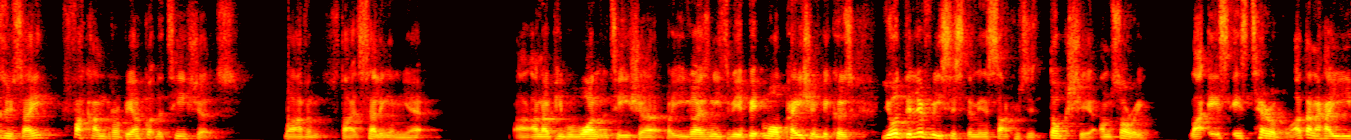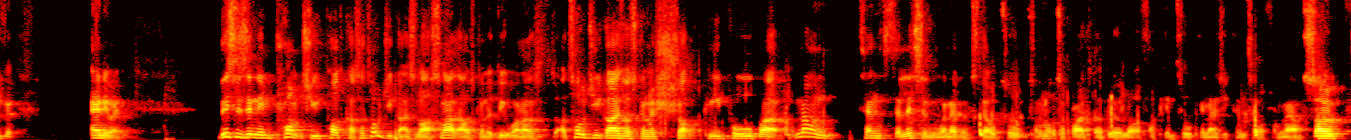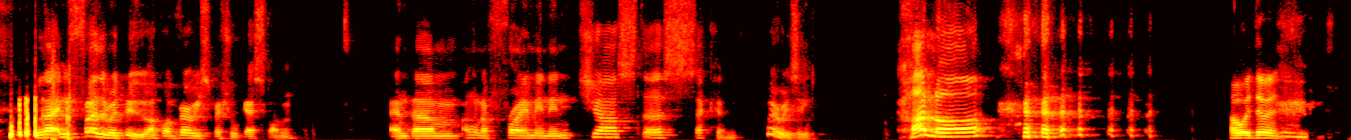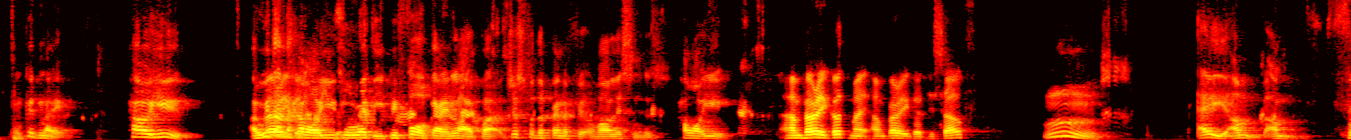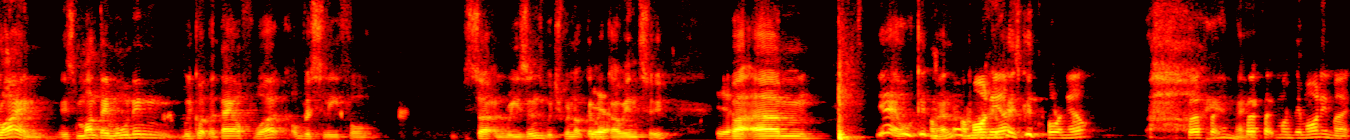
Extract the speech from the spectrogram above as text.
As we say, fuck Androbi. I've got the t-shirts. Well, I haven't started selling them yet. I know people want the t-shirt, but you guys need to be a bit more patient because your delivery system in Cyprus is dog shit. I'm sorry. Like it's it's terrible. I don't know how you even anyway. This is an impromptu podcast. I told you guys last night I was going to do one. I, was, I told you guys I was going to shock people, but no one tends to listen whenever Stell talks. I'm not surprised. I do a lot of fucking talking, as you can tell from now. So, without any further ado, I've got a very special guest on, and um, I'm going to throw him in in just a second. Where is he? Hello. How are we doing? I'm good, mate. How are you? Uh, we've done the how are yous already before going live, but just for the benefit of our listeners, how are you? I'm very good, mate. I'm very good. Yourself? Mm. Hey, I'm I'm flying. It's Monday morning. We got the day off work, obviously for certain reasons, which we're not going to yeah. go into. Yeah. But um, yeah, all good, man. No, I'm on here. It's good. 4 0. Perfect, yeah, perfect Monday morning, mate.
